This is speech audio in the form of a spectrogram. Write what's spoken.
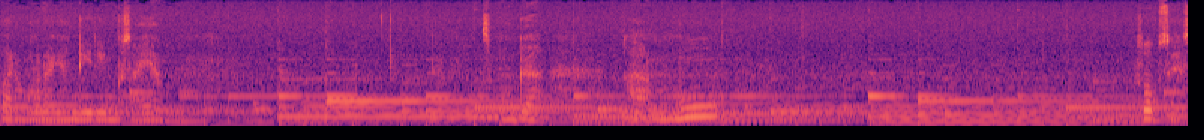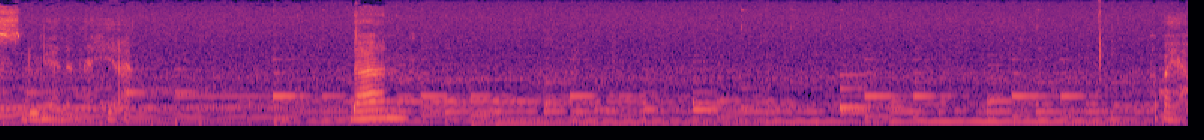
orang-orang yang dirimu sayang. Semoga kamu sukses dunia dan akhirat. Dan apa ya?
